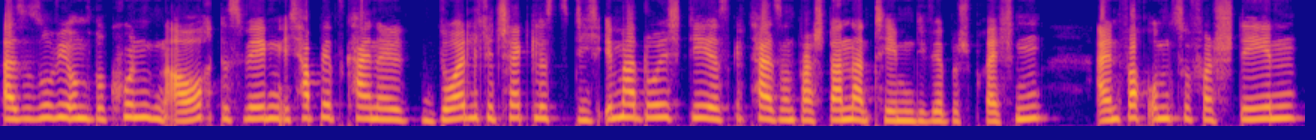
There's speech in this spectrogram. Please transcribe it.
also so wie unsere Kunden auch. Deswegen, ich habe jetzt keine deutliche Checkliste, die ich immer durchgehe. Es gibt halt so ein paar Standardthemen, die wir besprechen, einfach um zu verstehen,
